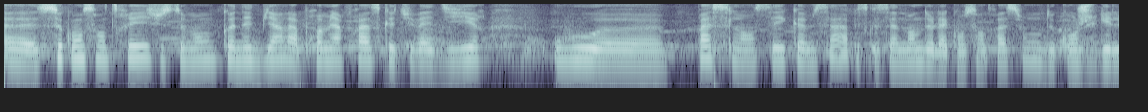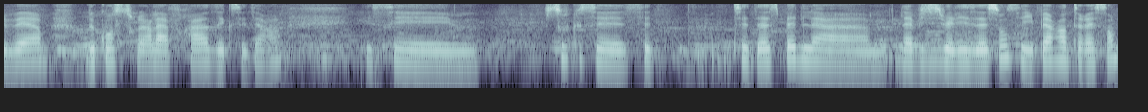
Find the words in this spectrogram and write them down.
euh, se concentrer, justement, connaître bien la première phrase que tu vas dire ou euh, pas se lancer comme ça parce que ça demande de la concentration, de conjuguer le verbe, de construire la phrase, etc. Et c'est, je trouve que cet aspect de la, visualisation, c'est hyper intéressant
